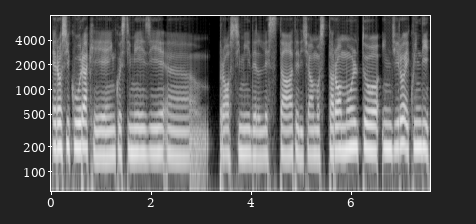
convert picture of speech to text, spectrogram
Ero sicura che in questi mesi eh, prossimi dell'estate, diciamo, starò molto in giro e quindi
